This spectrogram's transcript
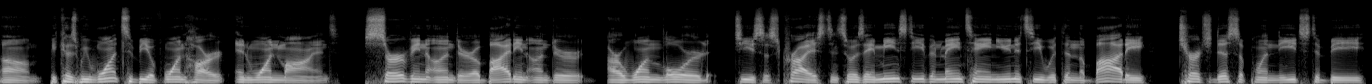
Um, because we want to be of one heart and one mind, serving under, abiding under our one Lord Jesus Christ. And so, as a means to even maintain unity within the body, church discipline needs to be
